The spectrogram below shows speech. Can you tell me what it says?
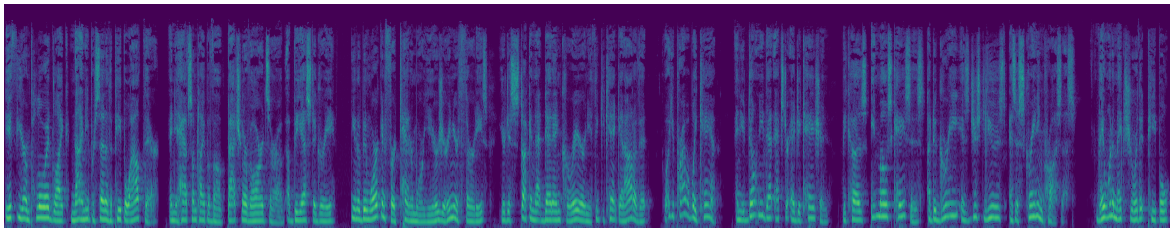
If you're employed like 90% of the people out there and you have some type of a Bachelor of Arts or a, a BS degree, you know, been working for 10 or more years, you're in your 30s, you're just stuck in that dead end career and you think you can't get out of it, well, you probably can. And you don't need that extra education because in most cases, a degree is just used as a screening process. They want to make sure that people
